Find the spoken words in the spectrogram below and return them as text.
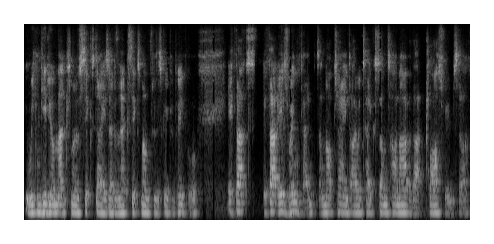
we can give you a maximum of six days over the next six months with this group of people. If that's if that is ring fenced and not changed, I would take some time out of that classroom stuff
